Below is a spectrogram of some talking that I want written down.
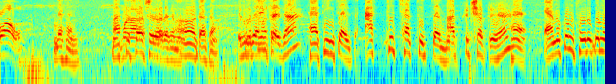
ওয়াও দেখেন। টাকা এগুলো কিং সাইজ হ্যাঁ? হ্যাঁ কিং সাইজ আট ফিট সাত ফিট চাদর আট ফিট সাত ফিট হ্যাঁ? হ্যাঁ এখন সরু কোনো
